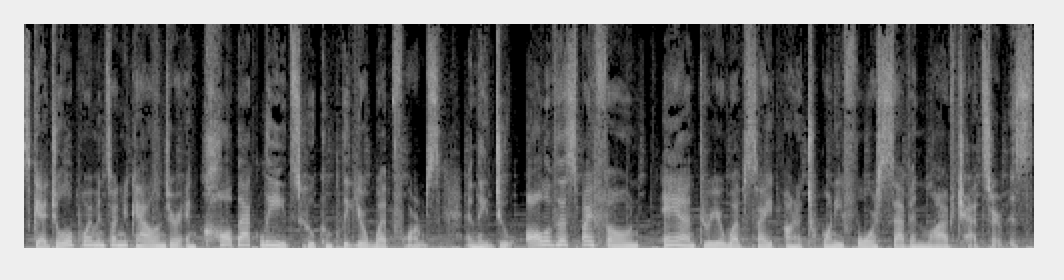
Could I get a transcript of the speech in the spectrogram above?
schedule appointments on your calendar, and call back leads who complete your web forms. And they do all of this by phone and through your website on a 24 7 live chat service.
